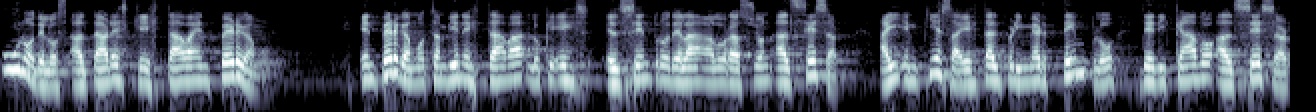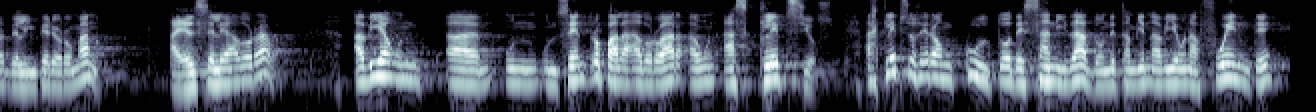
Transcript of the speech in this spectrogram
uno de los altares que estaba en Pérgamo. En Pérgamo también estaba lo que es el centro de la adoración al César. Ahí empieza, ahí está el primer templo dedicado al César del Imperio Romano. A él se le adoraba. Había un, ah, un centro para adorar a un Asclepsios. Asclepsios era un culto de sanidad donde también había una fuente.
